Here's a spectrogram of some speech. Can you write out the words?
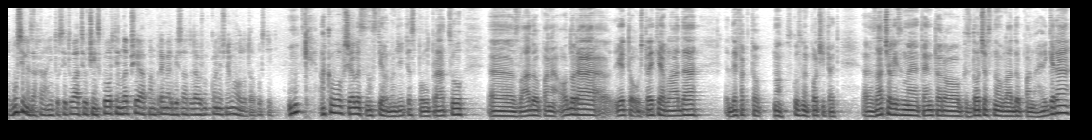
to musíme zachrániť tú situáciu. Čím skôr, tým lepšie a pán premiér by sa teda už konečne mohol do toho pustiť. Mhm. Ako vo všeobecnosti hodnotíte spoluprácu e, s vládou pána Odora? Je to už tretia vláda de facto, no skúsme počítať. E, začali sme tento rok s dočasnou vládou pána Hegera,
